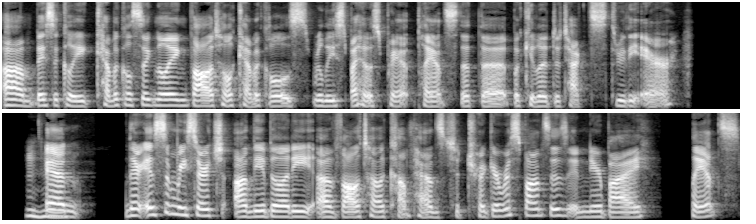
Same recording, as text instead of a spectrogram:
um, basically chemical signaling, volatile chemicals released by host plant- plants that the Boquila detects through the air. Mhm. And there is some research on the ability of volatile compounds to trigger responses in nearby plants,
